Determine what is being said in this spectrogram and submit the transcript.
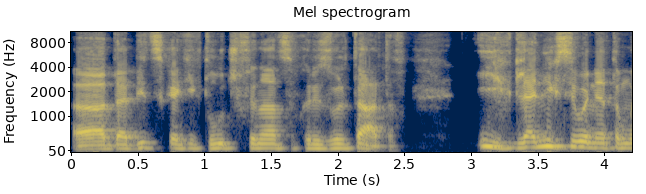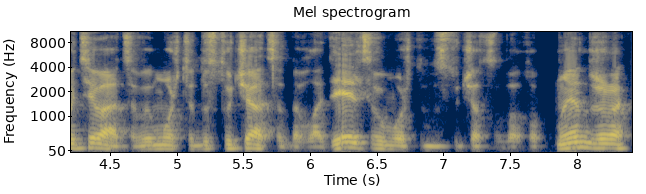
э, добиться каких-то лучших финансовых результатов. Их, для них сегодня это мотивация. Вы можете достучаться до владельца, вы можете достучаться до топ-менеджера.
